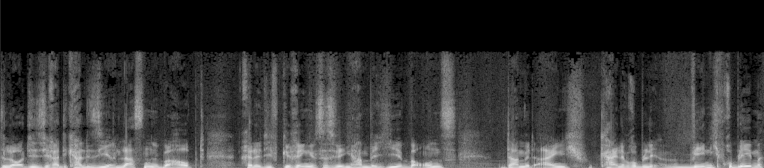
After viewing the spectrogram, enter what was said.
Leute, die sich radikalisieren lassen, überhaupt relativ gering ist. Deswegen haben wir hier bei uns damit eigentlich keine Probleme, wenig Probleme.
